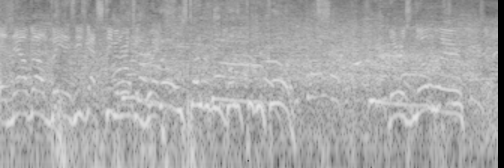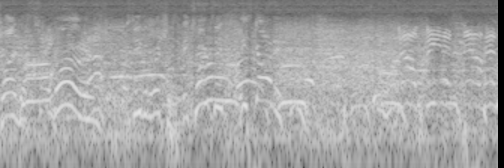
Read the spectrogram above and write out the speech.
And now Val Venis, he's got Steven Richards oh, ready. No, he's got him in the inverted figure four. There is nowhere. Trying to turn Steven Richards. If he turns it, he's got it. Val Venis now has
